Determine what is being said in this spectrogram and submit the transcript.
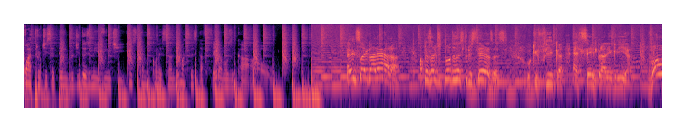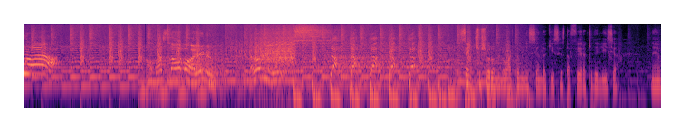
4 de setembro de 2020. Estamos começando uma sexta-feira musical. É isso aí, galera! Apesar de todas as tristezas, o que fica é sempre a alegria. Vamos lá! Alto astral agora, hein, meu? Quero ouvir, hein? Tchá, tchá, tchá, tchá, tchá. Sente o chorume no ar, estamos iniciando aqui sexta-feira, que delícia. Né?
